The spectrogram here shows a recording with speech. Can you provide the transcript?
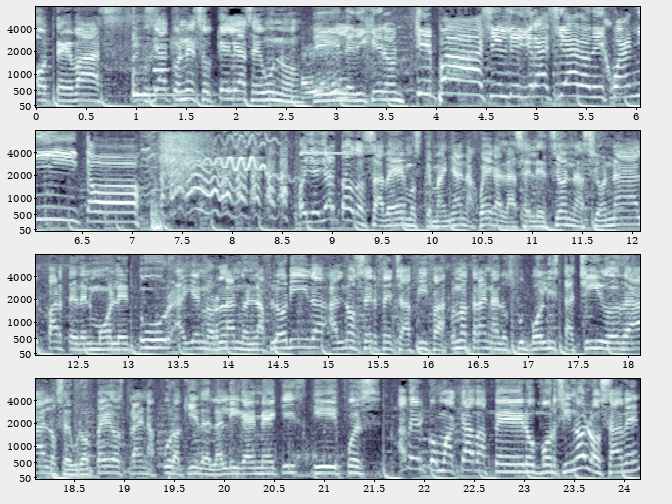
o te vas. Pues ya con eso, ¿qué le hace uno? Y le dijeron, ¡qué fácil, desgraciado de Juanito! Oye, ya todos sabemos que mañana juega la selección nacional, parte del Mole Tour, ahí en Orlando, en la Florida. Al no ser fecha FIFA, pues no traen a los futbolistas chidos, a los europeos, traen a puro aquí de la Liga MX. Y pues, a ver cómo acaba, pero por si no lo saben,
